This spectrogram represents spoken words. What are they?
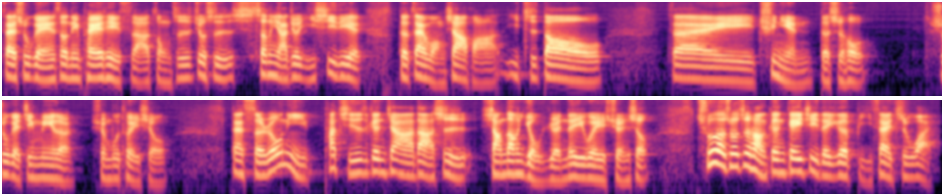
再输给 Anthony Pettis 啊，总之就是生涯就一系列的在往下滑，一直到在去年的时候输给 Jim Miller 宣布退休。但 Cerone 他其实跟加拿大是相当有缘的一位选手。除了说这场跟 GAG 的一个比赛之外，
